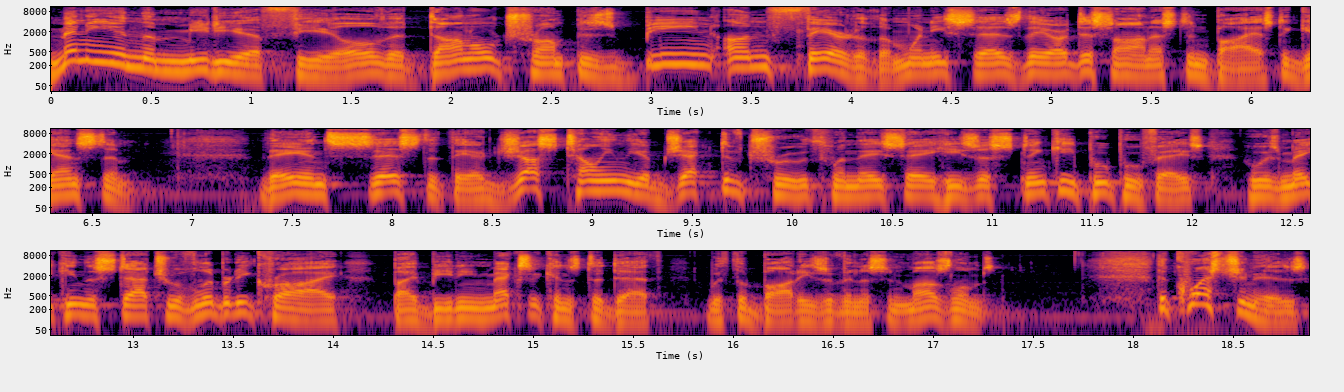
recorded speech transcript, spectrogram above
Many in the media feel that Donald Trump is being unfair to them when he says they are dishonest and biased against him. They insist that they are just telling the objective truth when they say he's a stinky poo poo face who is making the Statue of Liberty cry by beating Mexicans to death with the bodies of innocent Muslims. The question is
